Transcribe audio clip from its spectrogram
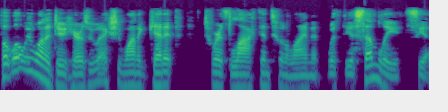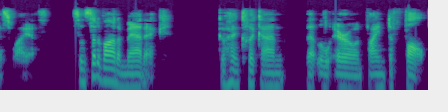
But what we want to do here is we actually want to get it to where it's locked into an alignment with the assembly CSYS. So instead of automatic, go ahead and click on that little arrow and find default.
